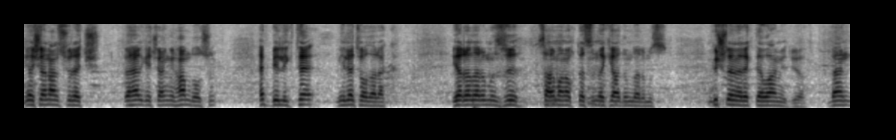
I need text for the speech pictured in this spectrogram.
yaşanan süreç ve her geçen gün hamdolsun hep birlikte millet olarak yaralarımızı sarma noktasındaki adımlarımız güçlenerek devam ediyor. Ben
